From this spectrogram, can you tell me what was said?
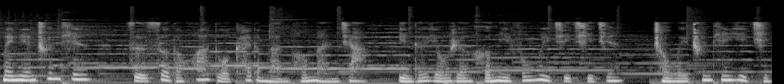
每年春天，紫色的花朵开得满棚满架。引得游人和蜜蜂为其其间，成为春天意境。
